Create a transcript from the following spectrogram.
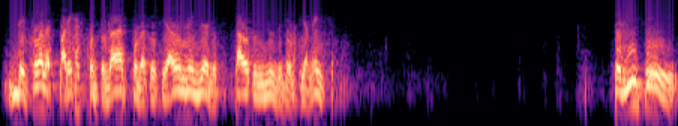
de todas las parejas controladas por la Sociedad Media de los Estados Unidos de Norteamérica. Permite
